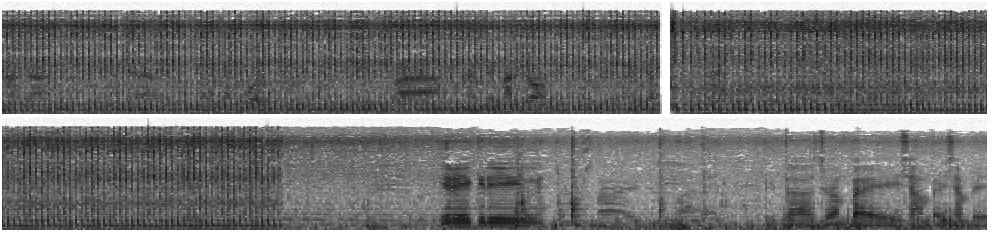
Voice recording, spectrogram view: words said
Kakak ada Bang Sapul, Pak RT Parjo, kiri kiri kita sampai sampai sampai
